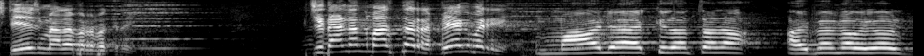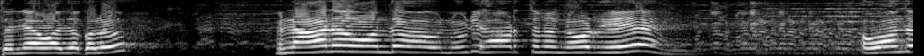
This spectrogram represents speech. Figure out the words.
ಸ್ಟೇಜ್ ಮೇಲೆ ಬರ್ಬೇಕ್ರಿ. ಚಿದಾನಂದ್ ಮಾಸ್ತರ್, ಬೇಗ ಬರ್ರಿ. ಮಾಲೆ ಹಾಕಿದಂತ ಅಭಿಮಾನಿಗಳು ಧನ್ಯವಾದಗಳು. ನಾನು ಒಂದು ನುಡಿ ಹಾಡ್ತೀನಿ ನೋಡ್ರಿ. ಒಂದು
